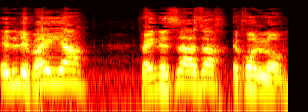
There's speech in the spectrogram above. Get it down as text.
Il-lieva hija fejn iż-żgħażagħ ikollhom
